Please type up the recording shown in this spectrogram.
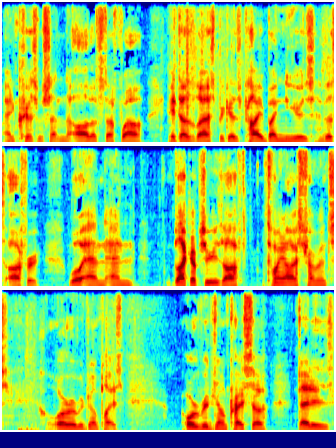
and Christmas and all that stuff while it does last, because probably by New Year's this offer will end and Black Ops 3 is off twenty dollars from its or original price or original price, so that is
